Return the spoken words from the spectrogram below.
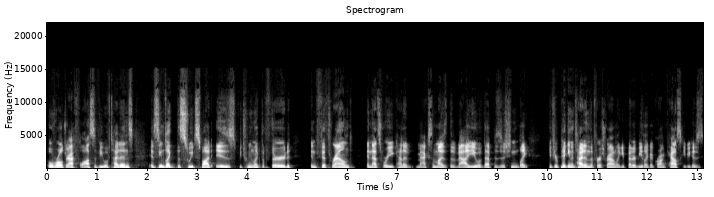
overall draft philosophy with tight ends, it seems like the sweet spot is between like the third and fifth round, and that's where you kind of maximize the value of that position. Like if you're picking a tight end in the first round, like it better be like a Gronkowski because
